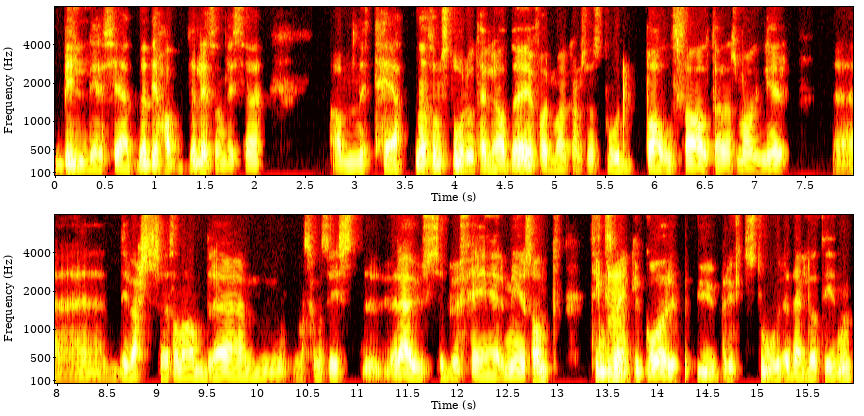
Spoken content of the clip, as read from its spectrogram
billigkjedene de hadde liksom disse amenitetene som store hoteller hadde, i form av kanskje en stor ballsal til arrangementer, eh, diverse sånne andre hva skal man si, rause buffeer, mye sånt. Ting som Mm. egentlig går ubrukt store deler av tiden.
